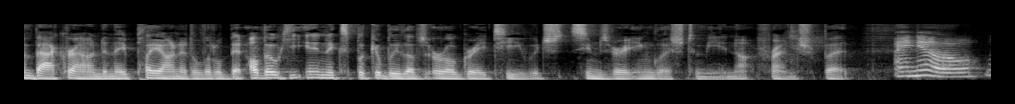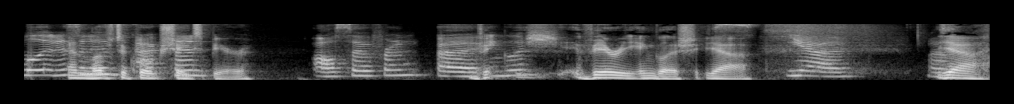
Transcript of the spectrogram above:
mm-hmm. background, and they play on it a little bit. Although he inexplicably loves Earl Grey tea, which seems very English to me and not French. But I know. Well, and, and loves to quote Shakespeare. Also from uh, English. very English. Yeah. Yeah. Yeah.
